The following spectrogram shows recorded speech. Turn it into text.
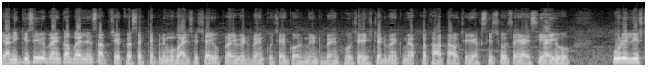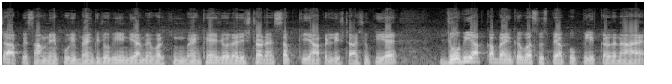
यानी किसी भी बैंक का बैलेंस आप चेक कर सकते हैं अपने मोबाइल से, चाहे वो प्राइवेट बैंक हो, चाहे गवर्नमेंट बैंक हो, चाहे स्टेट बैंक में आपका खाता हो, चाहे एक्सिस हो, चाहे आई हो। पूरी लिस्ट आपके सामने है, पूरी बैंक जो भी इंडिया में वर्किंग बैंक है, जो रजिस्टर्ड हैं, सबकी यहाँ पर लिस्ट आ चुकी है। जो भी आपका बैंक है, बस उस पर आपको क्लिक कर देना है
